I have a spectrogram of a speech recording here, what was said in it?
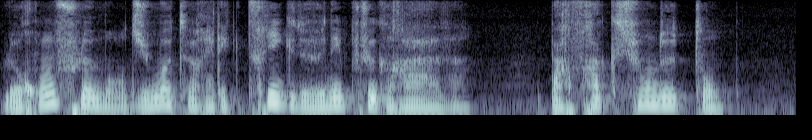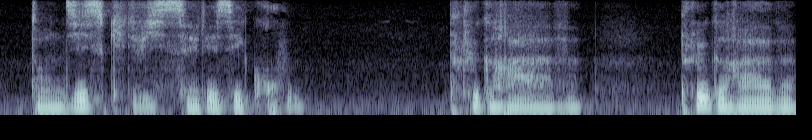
Le ronflement du moteur électrique devenait plus grave, par fraction de ton, tandis qu'il vissait les écrous. Plus grave, plus grave.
